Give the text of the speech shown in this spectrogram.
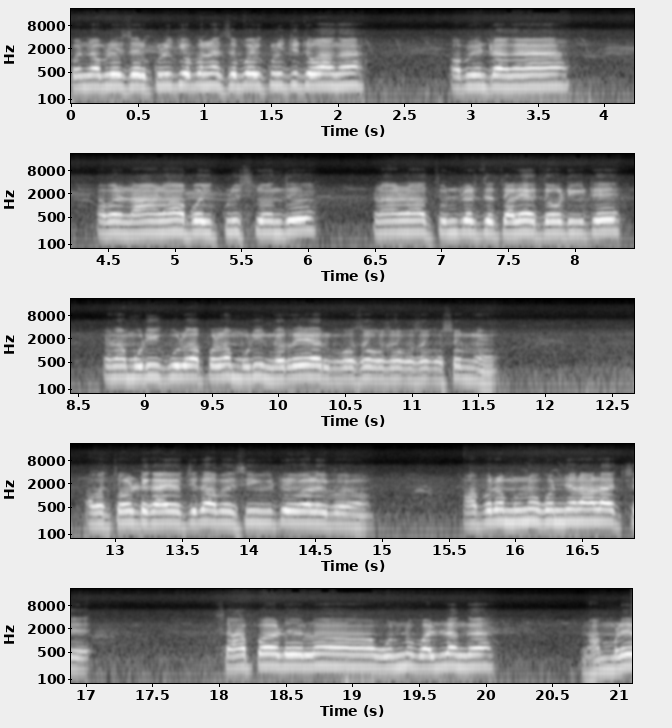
கொஞ்சம் அப்படியே சரி குளிக்க போனால் சரி போய் குளிச்சுட்டு வாங்க அப்படின்ட்டாங்க. அப்புறம் நானாக போய் குளிச்சுட்டு வந்து நானாக துண்டு எடுத்து தலையை தோட்டிக்கிட்டு ஏன்னா முடி கூழ் அப்போல்லாம் முடி நிறையா இருக்கும் கொச கொச கொச கொசன்னு. அப்புறம் தோட்டி காய வச்சுட்டு அப்புறம் சீவிட்டு வேலைக்கு போயிடும். அப்புறம் இன்னும் கொஞ்ச நாள் ஆச்சு. சாப்பாடு எல்லாம் ஒன்றும் வரலங்க. நம்மளே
